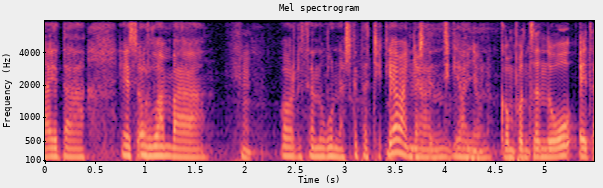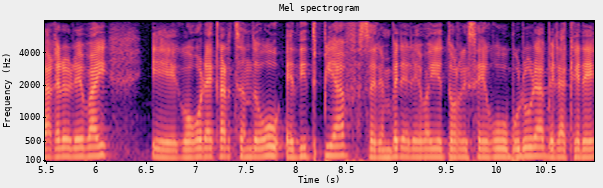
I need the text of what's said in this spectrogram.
Hori eta ez orduan ba. Hor izan dugu nasketa txikia, baina, Neska txikia, baina, baina konpontzen dugu eta gero ere bai e, gogora ekartzen dugu Edith Piaf zeren bere ere bai etorri zaigu burura berak ere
